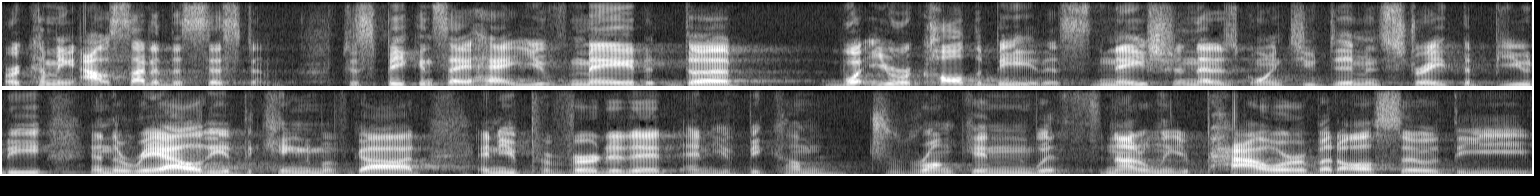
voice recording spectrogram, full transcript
or coming outside of the system to speak and say, hey, you've made the what you were called to be, this nation that is going to demonstrate the beauty and the reality of the kingdom of God, and you perverted it and you've become drunken with not only your power, but also the,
